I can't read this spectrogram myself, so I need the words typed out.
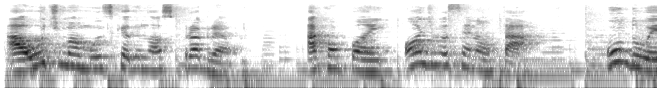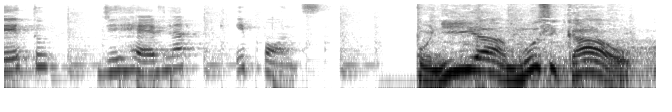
a última música do nosso programa. Acompanhe Onde Você Não Tá, um dueto de Revna e Pontes. Fonia musical.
